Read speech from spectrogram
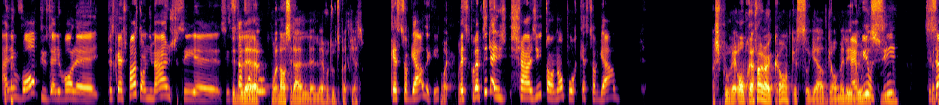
Allez me voir, puis vous allez voir le. Parce que je pense que ton image, c'est. euh, c'est la- ouais, non, c'est la, la- la photo du podcast. Qu'est-ce que tu regardes, ok? Ouais, ouais. Mais tu pourrais peut-être aller changer ton nom pour Qu'est-ce que tu regardes. Je pourrais. On pourrait faire un compte que tu regardes, qu'on met les Ben deux oui, dessus. aussi. C'est Ça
